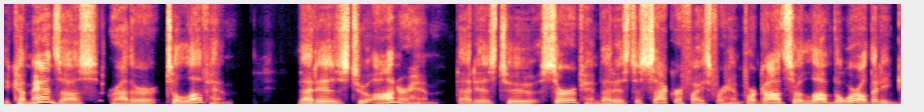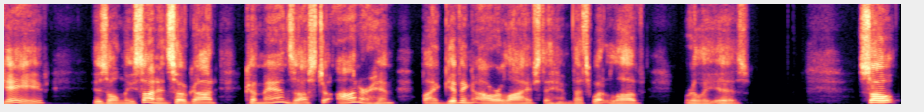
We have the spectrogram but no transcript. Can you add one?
He commands us rather to love him. That is to honor him. That is to serve him. That is to sacrifice for him. For God so loved the world that he gave his only son. And so God commands us to honor him by giving our lives to him. That's what love really is. So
